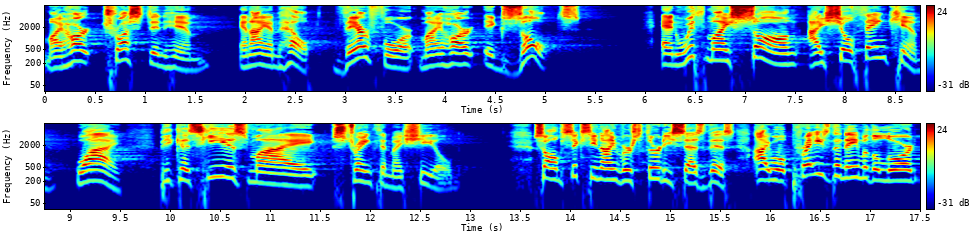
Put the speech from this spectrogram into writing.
my heart trusts in him, and I am helped. Therefore, my heart exults, and with my song I shall thank him. Why? Because he is my strength and my shield. Psalm 69, verse 30 says this I will praise the name of the Lord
